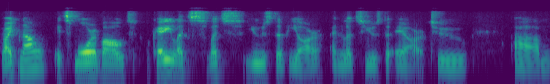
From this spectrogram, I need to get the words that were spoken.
right now it's more about okay let's let's use the vr and let's use the ar to um,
